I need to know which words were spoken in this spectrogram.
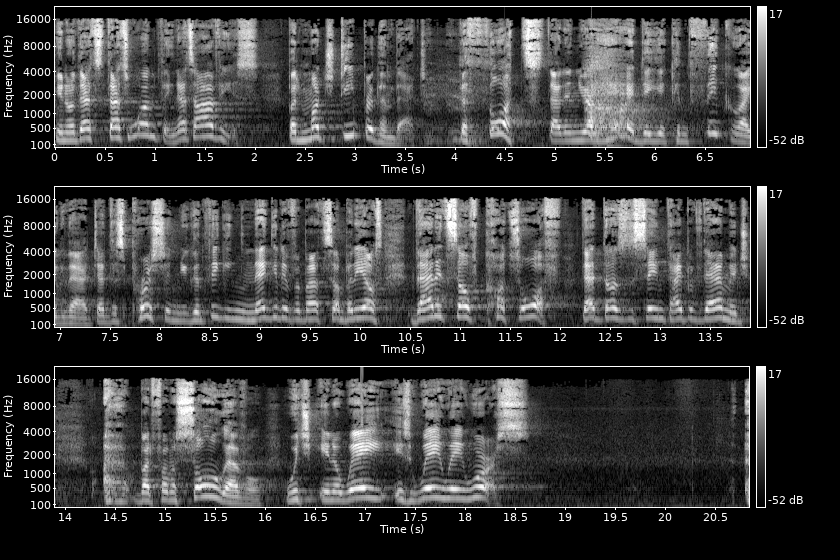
You know, that's that's one thing, that's obvious. But much deeper than that. The thoughts that in your head that you can think like that, that this person, you can thinking negative about somebody else, that itself cuts off. That does the same type of damage but from a soul level, which in a way is way, way worse.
